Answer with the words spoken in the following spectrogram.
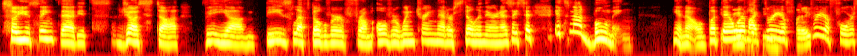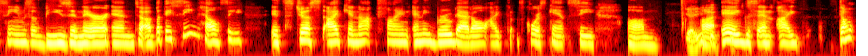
so you think that it's just uh, the um, bees left over from overwintering that are still in there, and as I said, it's not booming, you know, but there were like three or three or four seams of bees in there, and uh, but they seem healthy. It's just I cannot find any brood at all. I of course can't see um, yeah, uh, eggs, and I don't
